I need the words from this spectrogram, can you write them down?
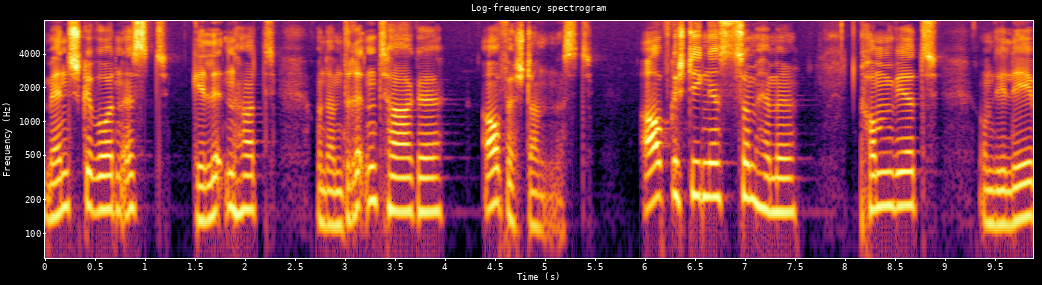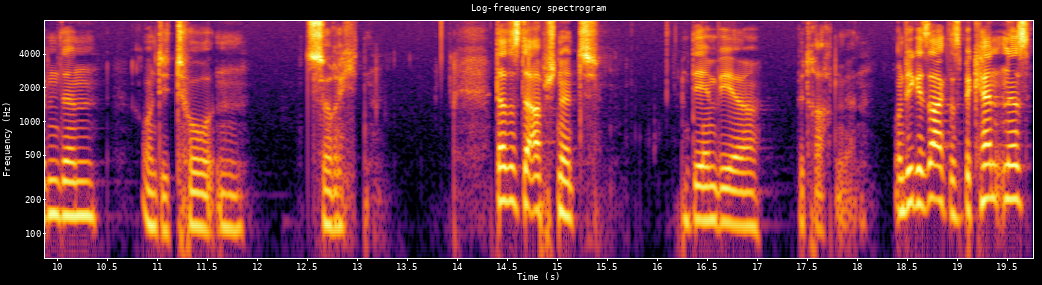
Mensch geworden ist, gelitten hat und am dritten Tage auferstanden ist, aufgestiegen ist zum Himmel, kommen wird, um die Lebenden und die Toten zu richten. Das ist der Abschnitt den wir betrachten werden. Und wie gesagt, das Bekenntnis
